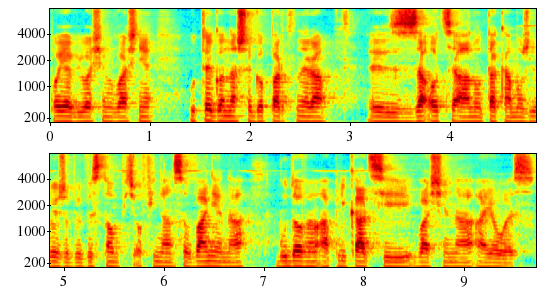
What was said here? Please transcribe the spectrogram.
pojawiła się właśnie u tego naszego partnera za oceanu taka możliwość, żeby wystąpić o finansowanie na budowę aplikacji właśnie na iOS.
